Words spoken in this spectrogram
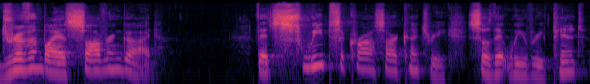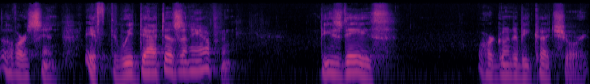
driven by a sovereign God that sweeps across our country so that we repent of our sin. If we, that doesn't happen, these days are going to be cut short.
